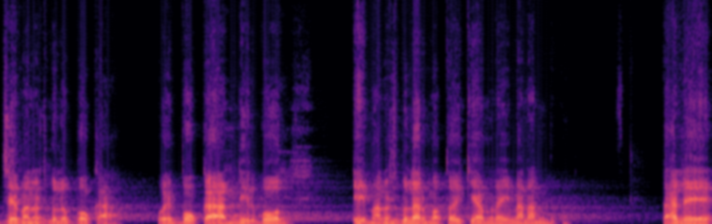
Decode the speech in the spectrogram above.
যে মানুষগুলো বোকা, ওই বোকা, নির্বোধ এই মানুষগুলার মতোই কি আমরা ইমান আনব? তাহলে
